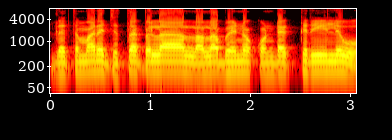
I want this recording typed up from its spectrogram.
એટલે તમારે જતાં પહેલાં લાલાભાઈનો કોન્ટેક્ટ કરી લેવો.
